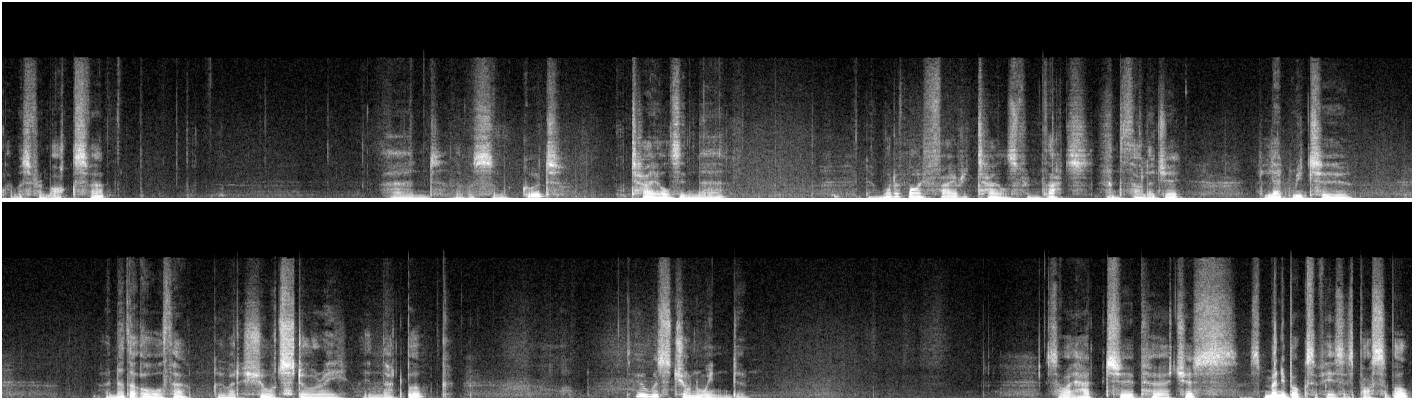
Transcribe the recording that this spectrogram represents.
That was from Oxford. And there was some good tales in there. Now, one of my favourite tales from that anthology led me to another author who had a short story in that book, who was John Wyndham. So I had to purchase as many books of his as possible.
